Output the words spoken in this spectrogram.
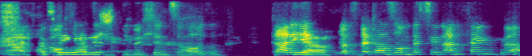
Ja, ich habe auch so ein hab ich, zu Hause. Gerade ja. jetzt, wo das Wetter so ein bisschen anfängt, ne?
